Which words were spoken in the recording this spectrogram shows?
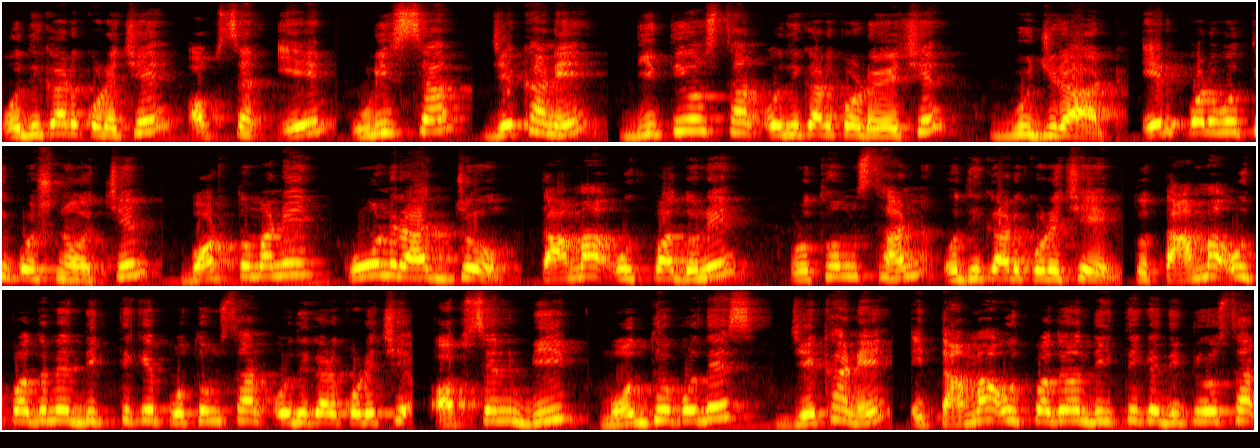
অধিকার করেছে অপশন এ, উড়িষ্যা, যেখানে দ্বিতীয় স্থান অধিকার করে রয়েছে গুজরাট। এর পরবর্তী প্রশ্ন হচ্ছে, বর্তমানে কোন রাজ্য তামা উৎপাদনে প্রথম স্থান অধিকার করেছে। তো তামা উৎপাদনের দিক থেকে প্রথম স্থান অধিকার করেছে অপশন বি, মধ্যপ্রদেশ, যেখানে এই তামা উৎপাদনের দিক থেকে দ্বিতীয় স্থান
